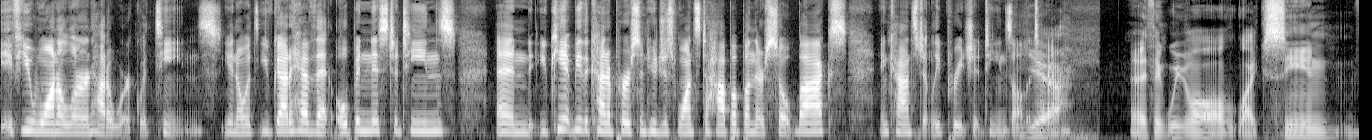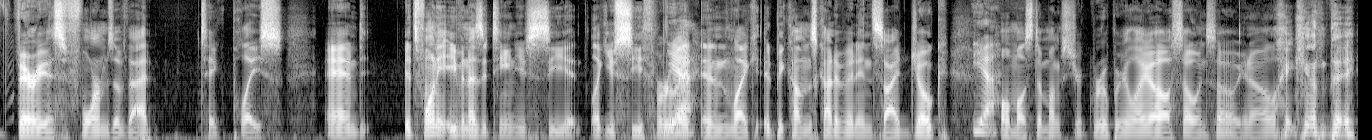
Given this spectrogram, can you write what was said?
if you want to learn how to work with teens you know it's, you've got to have that openness to teens and you can't be the kind of person who just wants to hop up on their soapbox and constantly preach at teens all the Yeah. time And I think we've all like seen various forms of that take place. And it's funny, even as a teen, you see it, like you see through Yeah. it, and like it becomes kind of an inside joke yeah almost amongst your group, where you're like, oh, so and so, you know, like they,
